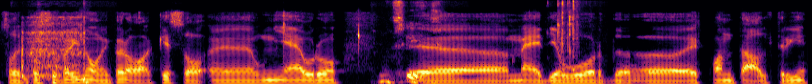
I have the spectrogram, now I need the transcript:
so se posso fare i nomi, però che so, eh, Unieuro, Sì, eh, Media World eh, e quant'altri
